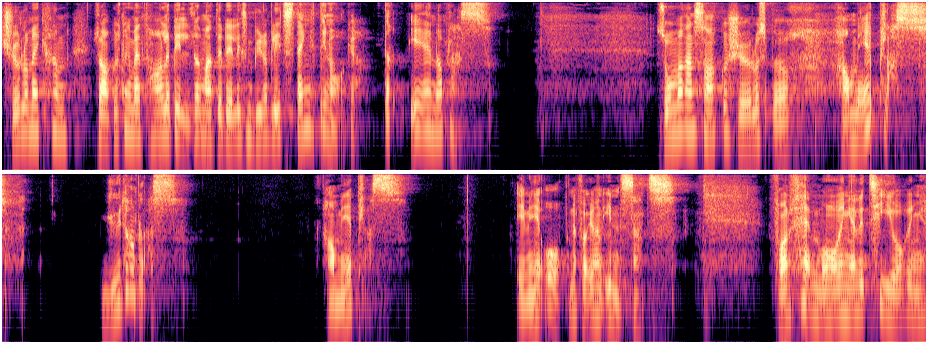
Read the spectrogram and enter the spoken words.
Selv om jeg kan lage oss noen mentale bilder om at det liksom begynner å bli litt stengt i Norge. Det er ennå plass. Så må vi ransake oss sjøl og spørre har vi plass. Gud har plass. Har vi plass? Er vi åpne for å gjøre en innsats for en femåring eller tiåring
